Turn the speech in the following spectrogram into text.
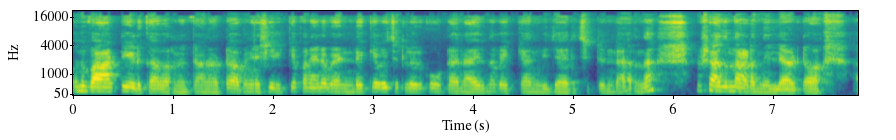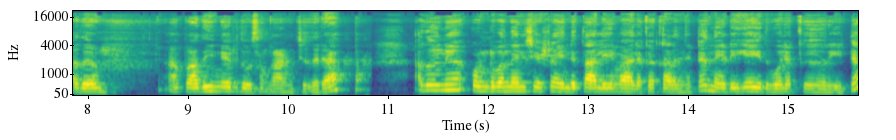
ഒന്ന് വാട്ടിയെടുക്കാൻ പറഞ്ഞിട്ടാണ് കേട്ടോ. അപ്പോൾ ഞാൻ ശരിക്കും പറയുന്നത് വെണ്ടയ്ക്ക വെച്ചിട്ടുള്ളൊരു കൂട്ടാനായിരുന്നു വെക്കാൻ വിചാരിച്ചിട്ടുണ്ടായിരുന്നു. പക്ഷെ അത് നടന്നില്ല കേട്ടോ. അത് അപ്പോൾ അത് ഇനിയൊരു ദിവസം കാണിച്ചു തരാം. അതിന് കൊണ്ടുവന്നതിന് ശേഷം അതിന്റെ തലയും വാലൊക്കെ കളഞ്ഞിട്ട് നെടിയെ ഇതുപോലെ കയറിയിട്ട്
